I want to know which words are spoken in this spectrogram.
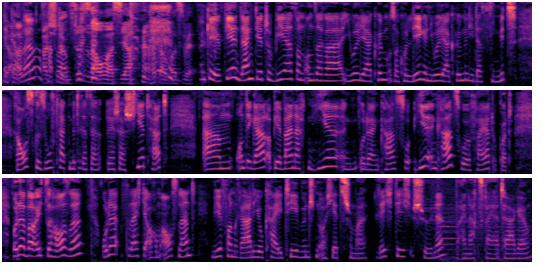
Lecker, ja, oder? Das, das stimmt, das ist auch was, ja. Hat auch was mehr. Okay, vielen Dank dir, Tobias, und unserer Julia Kümmel, unserer Kollegin Julia Kümmel, die das mit rausgesucht hat, mit recherchiert hat. Ähm, und egal, ob ihr Weihnachten hier in, oder in Karlsruhe, hier in Karlsruhe feiert, oh Gott, oder bei euch zu Hause oder vielleicht ja auch im Ausland, wir von Radio KIT wünschen euch jetzt schon mal richtig schöne Weihnachtsfeiertage.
